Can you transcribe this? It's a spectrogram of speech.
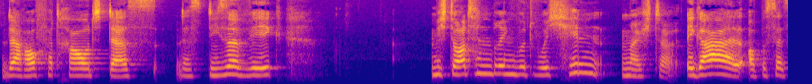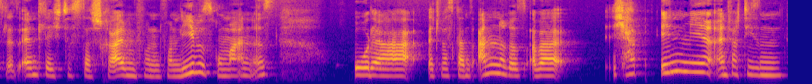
darauf vertraut, dass, dass dieser Weg mich dorthin bringen wird, wo ich hin möchte. Egal, ob es jetzt letztendlich das, das Schreiben von, von Liebesromanen ist oder etwas ganz anderes, aber ich habe in mir einfach diesen,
